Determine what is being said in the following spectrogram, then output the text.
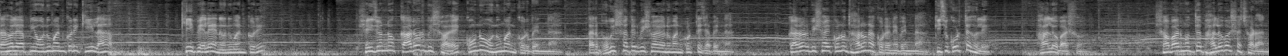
তাহলে আপনি অনুমান করে কি লাভ? কি পেলেন অনুমান করে? সেই জন্য কারোর বিষয়ে কোনো অনুমান করবেন না। তার ভবিষ্যতের বিষয়ে অনুমান করতে যাবেন না। কারোর বিষয়ে কোনো ধারণা করে নেবেন না। কিছু করতে হলে ভালোবাসুন। সবার মধ্যে ভালোবাসা ছড়ান,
